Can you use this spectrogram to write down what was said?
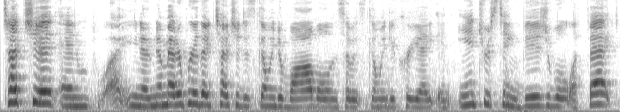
touch it and uh, you know no matter where they touch it it's going to wobble and so it's going to create an interesting visual effect.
